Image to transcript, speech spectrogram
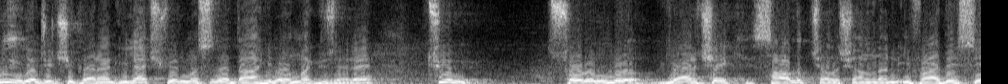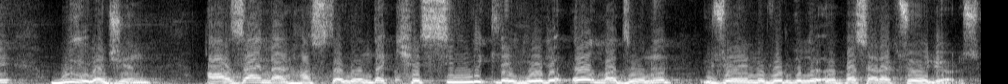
bu ilacı çıkaran ilaç firması da dahil olmak üzere tüm sorumlu, gerçek sağlık çalışanlarının ifadesi bu ilacın Alzheimer hastalığında kesinlikle yeri olmadığını üzerini vurgulu basarak söylüyoruz.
